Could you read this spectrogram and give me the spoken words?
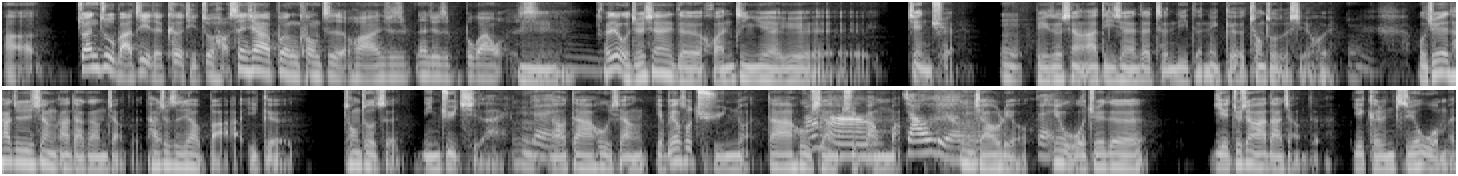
呃专注把自己的课题做好，剩下的不能控制的话，那就是那就是不关我的事。而且我觉得现在的环境越来越健全，嗯。比如说像阿迪现在在成立的那个创作者协会，嗯。我觉得他就是像阿达刚刚讲的，他就是要把一个创作者凝聚起来，嗯对，然后大家互相也不要说取暖，大家互相去帮忙交流，交流。对因为我觉得也就像阿达讲的，也可能只有我们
